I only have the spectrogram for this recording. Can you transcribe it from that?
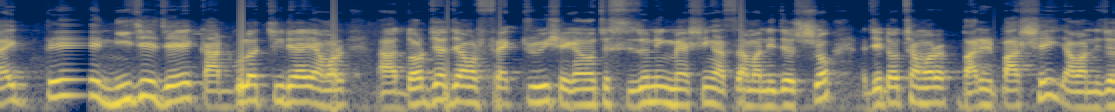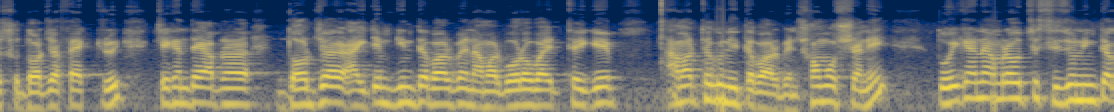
দায়িত্বে নিজে যে কাঠগুলো চিরাই আমার দরজার যে আমার ফ্যাক্টরি সেখানে হচ্ছে সিজনিং মেশিন আছে আমার নিজস্ব, যেটা হচ্ছে আমার বাড়ির পাশেই আমার নিজস্ব দরজা ফ্যাক্টরি সেখান থেকে আপনারা দরজার আইটেম কিনতে পারবেন, আমার বড় ভাইয়ের থেকে। আমার থেকেও নিতে পারবেন, সমস্যা নেই। তো ওইখানে আমরা হচ্ছে সিজনিংটা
